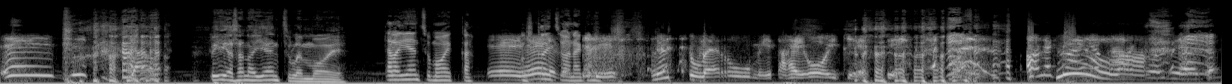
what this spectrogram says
Ei mitään. Pia, sano Jentsulle moi. Täällä on Jentsu, moikka. Ei helvetti. Nyt tulee ruumiita, hei oikeesti. Onneksi mä en sieltä.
